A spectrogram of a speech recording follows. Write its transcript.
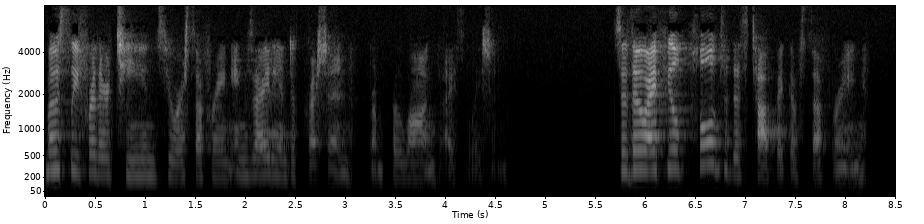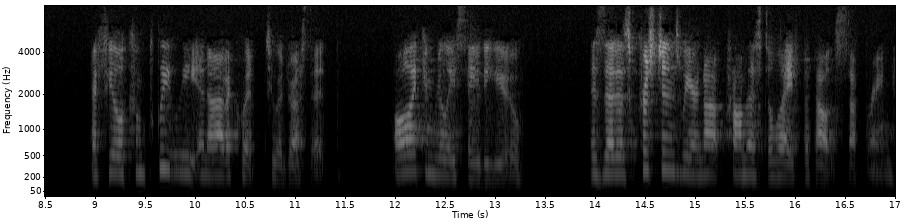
mostly for their teens who are suffering anxiety and depression from prolonged isolation. So, though I feel pulled to this topic of suffering, I feel completely inadequate to address it. All I can really say to you is that as Christians, we are not promised a life without suffering,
